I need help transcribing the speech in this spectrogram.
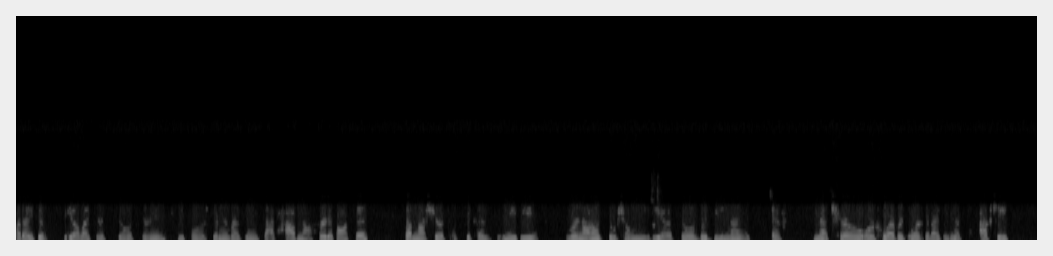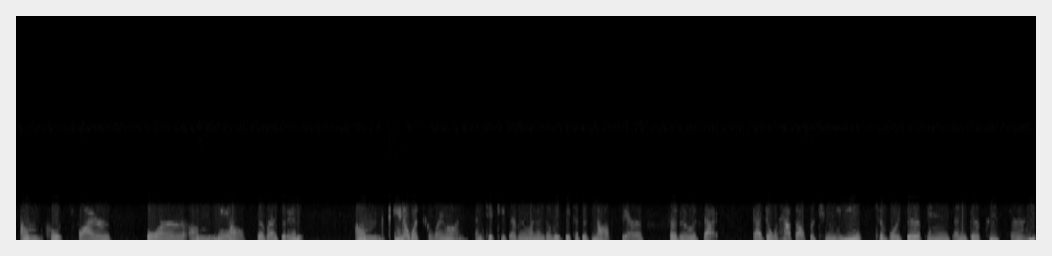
but I just feel like there's still certain people or certain residents that have not heard about this. So I'm not sure if it's because maybe we're not on social media. So it would be nice if Metro or whoever's organizing this actually um, post flyers or um, mail the residents, um, you know, what's going on and to keep everyone in the loop because it's not fair for those that that don't have the opportunity to voice their opinions and their concerns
